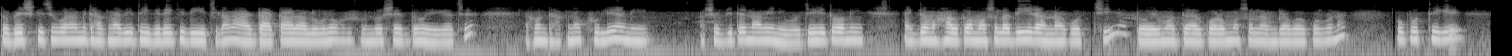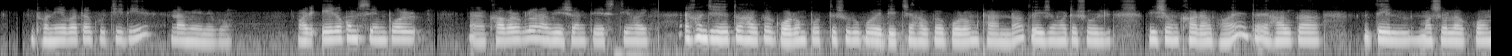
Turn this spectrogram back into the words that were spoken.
তো বেশ কিছুক্ষণ আমি ঢাকনা দিয়ে ঢেকে রেখে দিয়েছিলাম, আর ডাটা আর আলুগুলো খুব সুন্দর সেদ্ধ হয়ে গেছে। এখন ঢাকনা খুলে আমি সবজিটা নামিয়ে নেব। যেহেতু আমি একদম হালকা মশলা দিয়েই রান্না করছি, তো এর মধ্যে আর গরম মশলা আমি ব্যবহার করব না। উপর থেকে ধনিয়া পাতা কুচি দিয়ে নামিয়ে নেব। আর এরকম সিম্পল খাবারগুলো না ভীষণ টেস্টি হয়। এখন যেহেতু হালকা গরম পড়তে শুরু করে দিচ্ছে, হালকা গরম ঠান্ডা, তো এই সময়টা শরীর ভীষণ খারাপ হয়। তাই হালকা তেল মশলা কম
